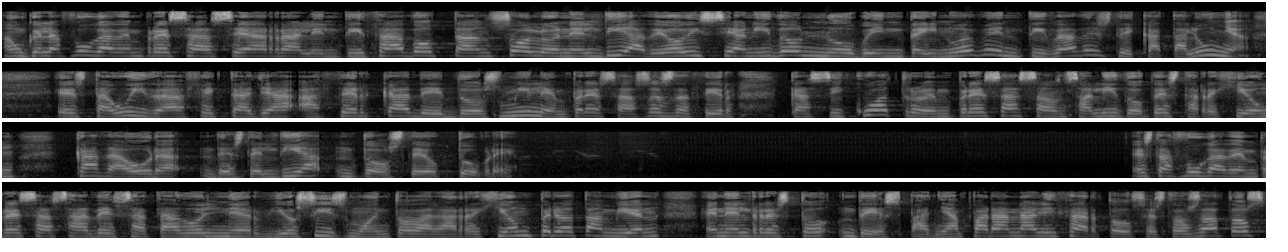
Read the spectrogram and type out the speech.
Aunque la fuga de empresas se ha ralentizado, tan solo en el día de hoy se han ido 99 entidades de Cataluña. Esta huida afecta ya a cerca de 2.000 empresas, es decir, casi cuatro empresas han salido de esta región cada hora desde el día 2 de octubre. Esta fuga de empresas ha desatado el nerviosismo en toda la región, pero también en el resto de España. Para analizar todos estos datos,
